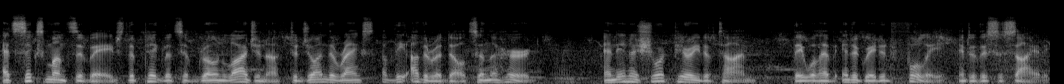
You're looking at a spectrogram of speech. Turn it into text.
At six months of age, the piglets have grown large enough to join the ranks of the other adults in the herd. And in a short period of time, they will have integrated fully into the society.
